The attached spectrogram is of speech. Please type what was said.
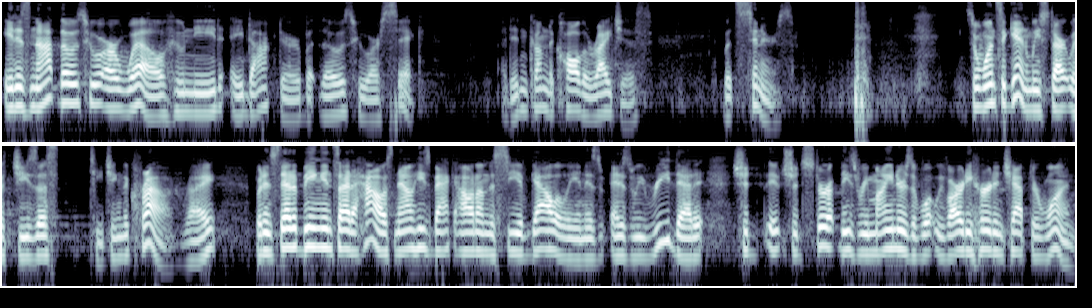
It is not those who are well who need a doctor, but those who are sick. I didn't come to call the righteous, but sinners. So once again, we start with Jesus teaching the crowd, right? But instead of being inside a house, now he's back out on the Sea of Galilee. And as, as we read that, it should, it should stir up these reminders of what we've already heard in chapter 1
